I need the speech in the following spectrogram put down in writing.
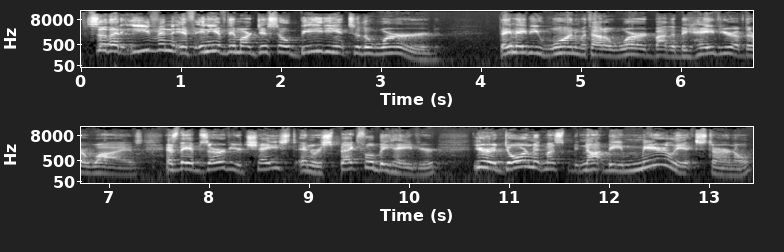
so that even if any of them are disobedient to the word, they may be won without a word by the behavior of their wives. As they observe your chaste and respectful behavior, your adornment must not be merely external,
